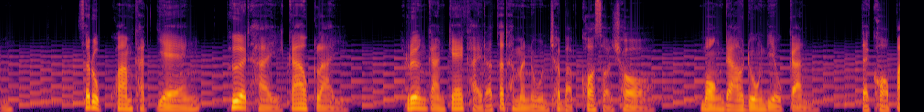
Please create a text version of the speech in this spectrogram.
2563 สรุปความขัดแย้ง เพื่อไทยก้าวไกล เรื่องการแก้ไขรัฐธรรมนูญฉบับคอสช มองดาวดวงเดียวกัน แต่ขอไป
